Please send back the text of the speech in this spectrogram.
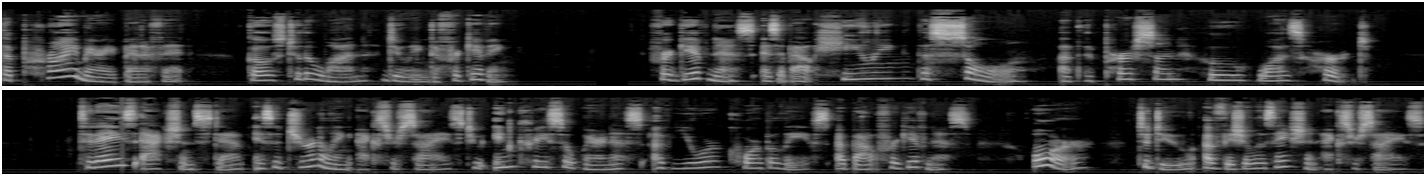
the primary benefit goes to the one doing the forgiving. Forgiveness is about healing the soul of the person who was hurt. Today's action step is a journaling exercise to increase awareness of your core beliefs about forgiveness or to do a visualization exercise.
